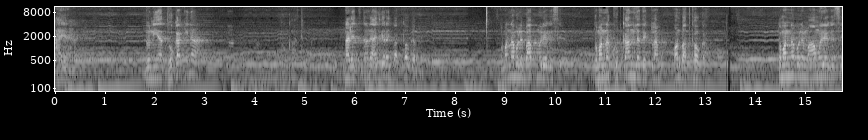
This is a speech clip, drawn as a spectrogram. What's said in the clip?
হায় হায় দুনিয়া ধোকা কিনা। নালে নালে আজকে রাত ভাত খাও কেমনে? তোমার না বলে বাপ মরে গেছে। তোমার না খুব কানলে দেখলাম। অন ভাত খাও কা তোমার না বলে মা মরে গেছে।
